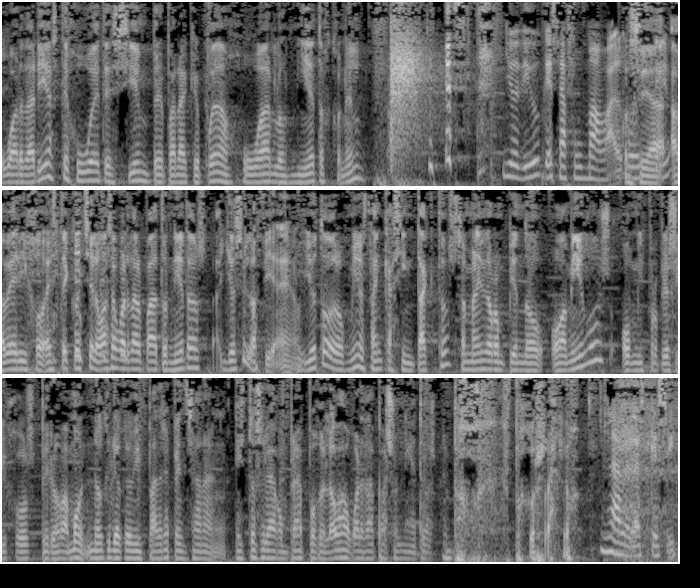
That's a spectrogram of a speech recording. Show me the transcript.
¿guardaría este juguete siempre para que puedan jugar los nietos con él? Yo digo que se ha fumado algo. O sea, este. a ver, hijo, ¿este coche lo vas a guardar para tus nietos? Yo sí lo hacía, ¿eh? Yo todos los míos están casi intactos. Se me han ido rompiendo o amigos o mis propios hijos. Pero vamos, no creo que mis padres pensaran, esto se lo voy a comprar porque lo va a guardar para sus nietos. Un poco, un poco raro. La verdad es que sí.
